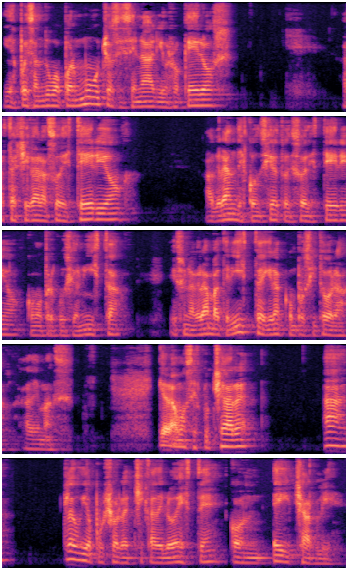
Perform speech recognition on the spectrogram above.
y después anduvo por muchos escenarios rockeros hasta llegar a Soda Stereo, a grandes conciertos de Soda Stereo como percusionista. Es una gran baterista y gran compositora, además. Y ahora vamos a escuchar a Claudia Puyol, la chica del oeste, con Hey Charlie.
